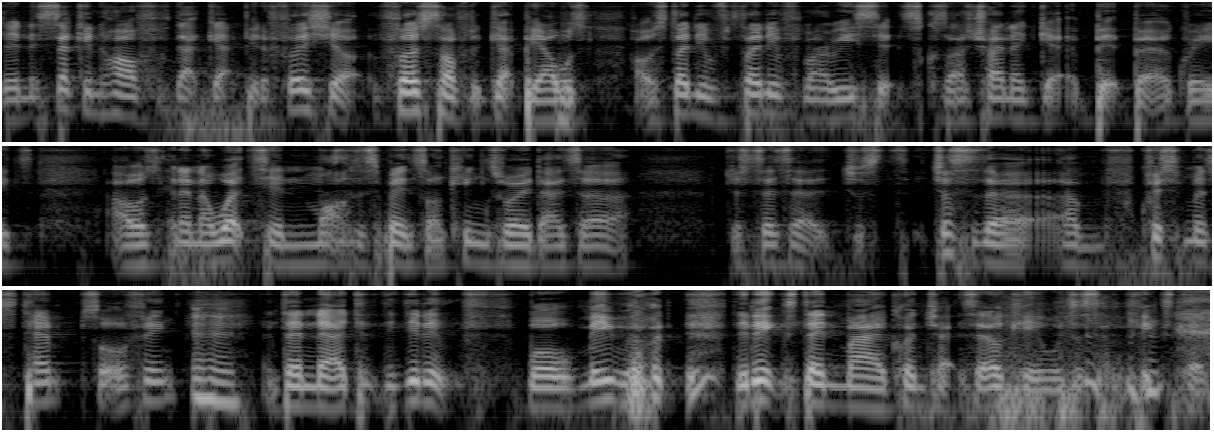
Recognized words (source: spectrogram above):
then the second half of that gap year, the first year, first half of the gap year, I was I was studying studying for my resits because I was trying to get a bit better grades. I was, and then I worked in Marks and Spencer on Kings Road as a just as a just just as a um, Christmas temp sort of thing. Mm-hmm. And then I did, they didn't. Well, maybe they didn't extend my contract. Said okay, we'll just have a fixed temp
